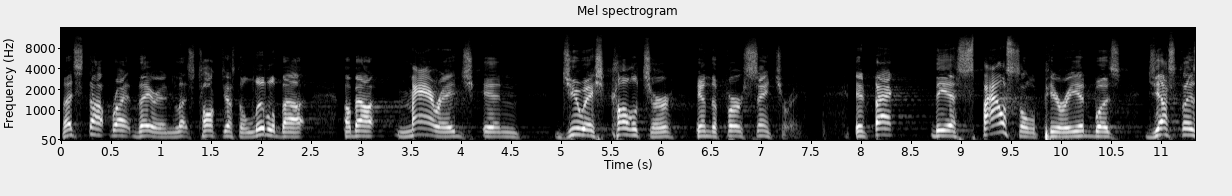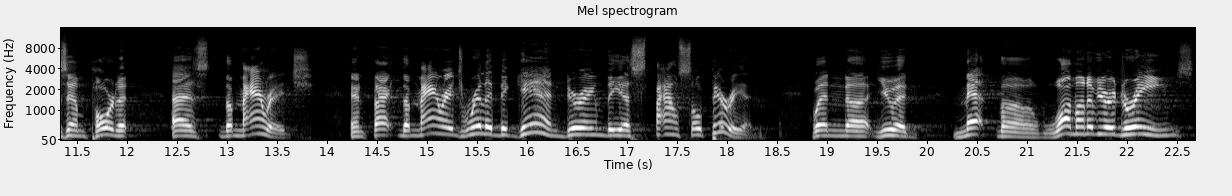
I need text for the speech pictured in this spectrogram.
let's stop right there and let's talk just a little about, about marriage in Jewish culture in the first century. In fact, the espousal period was just as important as the marriage. In fact, the marriage really began during the espousal period when uh, you had met the woman of your dreams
